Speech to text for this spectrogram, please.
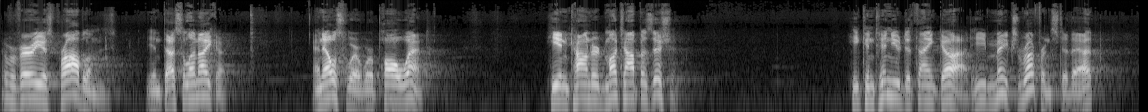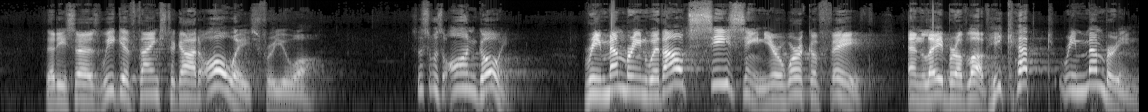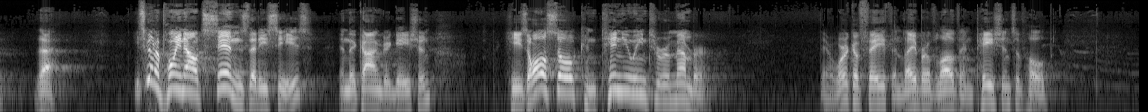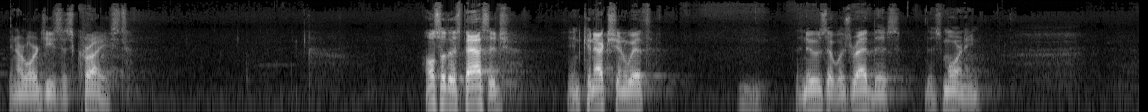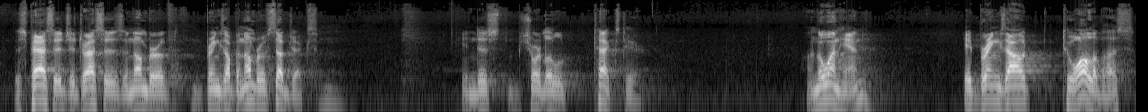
There were various problems in Thessalonica and elsewhere where Paul went. He encountered much opposition. he continued to thank God. He makes reference to that, that he says, We give thanks to God always for you all. So this was ongoing, remembering without ceasing your work of faith and labor of love. He kept remembering that. He's going to point out sins that he sees in the congregation. He's also continuing to remember their work of faith and labor of love and patience of hope in our Lord Jesus Christ. Also, this passage, in connection with the news that was read this, this morning, this passage addresses a number of, brings up a number of subjects in this short little text here. On the one hand, it brings out to all of us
